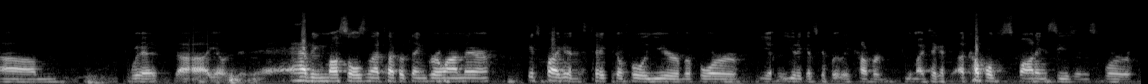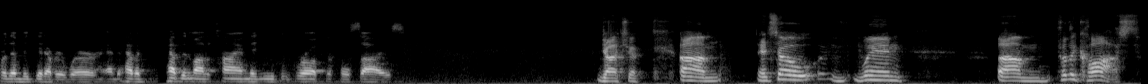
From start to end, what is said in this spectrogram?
um, with uh, you know having mussels and that type of thing grow on there, it's probably going to take a full year before you know, the unit gets completely covered. You might take a, a couple spawning seasons for, for them to get everywhere and to have a, have the amount of time they need to grow up to full size. Gotcha. Um, and so when um, for the cost,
